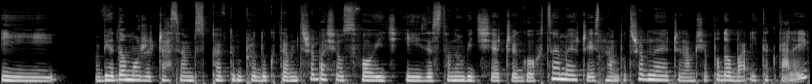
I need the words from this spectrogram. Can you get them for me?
i wiadomo, że czasem z pewnym produktem trzeba się oswoić i zastanowić się, czy go chcemy, czy jest nam potrzebny, czy nam się podoba i tak dalej,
